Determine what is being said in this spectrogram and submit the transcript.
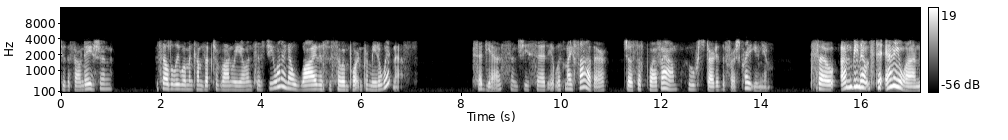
to the foundation. This elderly woman comes up to Ron Rio and says, Do you want to know why this was so important for me to witness? I said yes, and she said it was my father, Joseph Boivin, who started the first credit union. So, unbeknownst to anyone,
